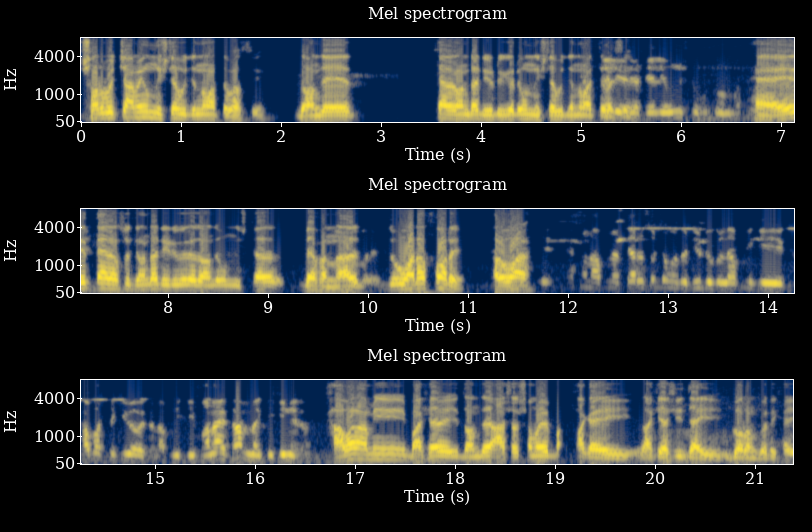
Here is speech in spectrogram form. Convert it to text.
সর্বোচ্চ আমি উনিশটা পর্যন্ত মারতে পারছি। ধরেন যে তেরো ঘণ্টা ডিউটি করে উনিশটা পর্যন্ত মারতে পারছি। হ্যাঁ এই তেরো চোদ্দ ঘণ্টা ডিউটি করে ধরেন যে উনিশটা ব্যাপার না। আর ওয়াটার পরে। আর ওয়া- খাবার আমি বাসায় আসার সময় ফাঁকায় রাখি আসি যাই গরম করে খাই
